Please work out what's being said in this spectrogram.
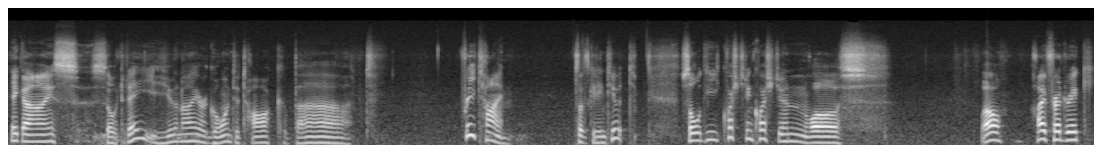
Hey guys, so today you and I are going to talk about free time. So let's get into it. So the question in question was, well, hi Fredrik,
